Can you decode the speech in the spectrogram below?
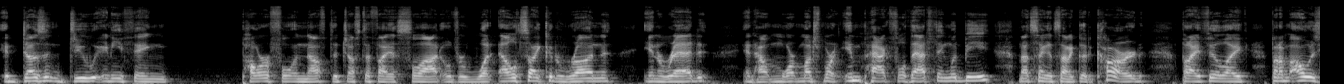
it doesn't do anything powerful enough to justify a slot over what else I could run in red and how more much more impactful that thing would be. I'm not saying it's not a good card, but I feel like but I'm always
